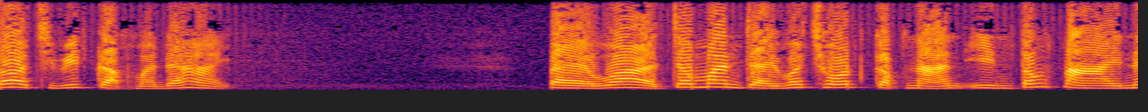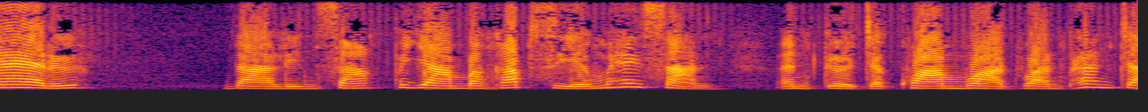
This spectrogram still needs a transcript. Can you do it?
รอดชีวิตกลับมาได้ แต่ว่าเจ้ามั่นใจว่าชดกับนานอินต้องตายแน่หรือ ดาลินซักพยายามบังคับเสียงไม่ให้สั่น อันเกิดจากความหวาดหวั่นพร่านใจ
